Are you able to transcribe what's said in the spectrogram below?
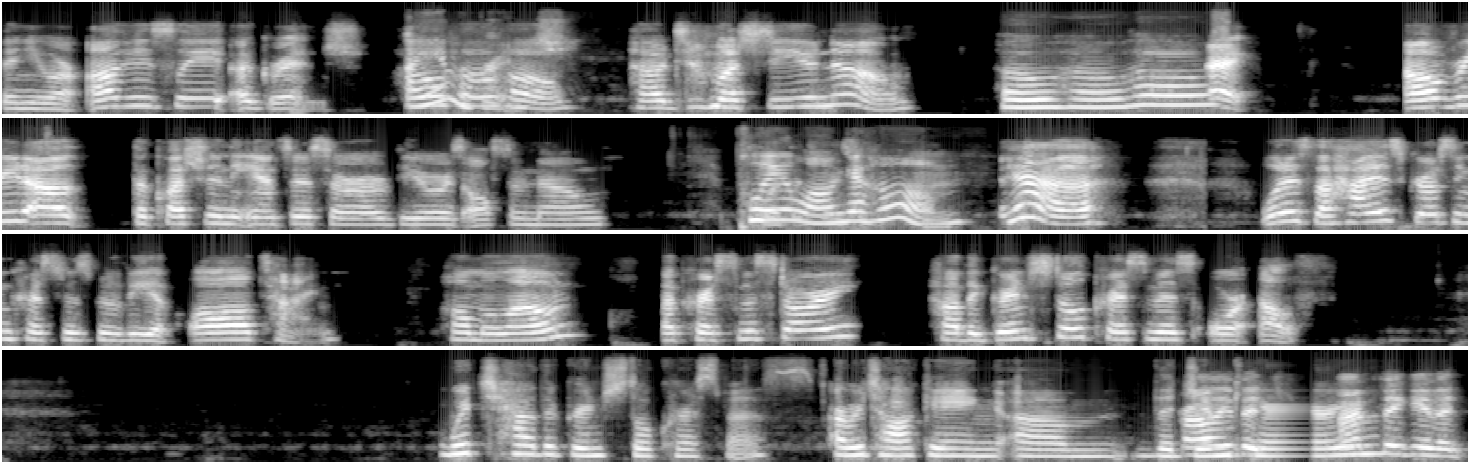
then you are obviously a Grinch. I Ho, am a ho, ho. Grinch. How d- much do you know? Ho ho ho. All right. I'll read out the question and the answer so our viewers also know. Play along at home. Yeah. What is the highest grossing Christmas movie of all time? Home Alone, A Christmas Story, How the Grinch Stole Christmas, or Elf? Which How the Grinch Stole Christmas? Are we talking um the Probably Jim the- Carrey? I'm thinking that.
